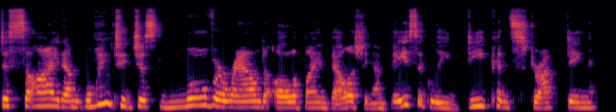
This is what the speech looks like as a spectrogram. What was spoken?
decide I'm going to just move around all of my embellishing. I'm basically deconstructing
